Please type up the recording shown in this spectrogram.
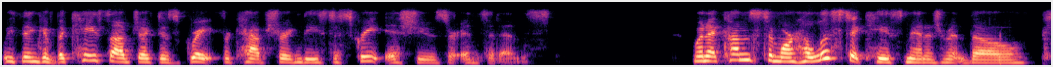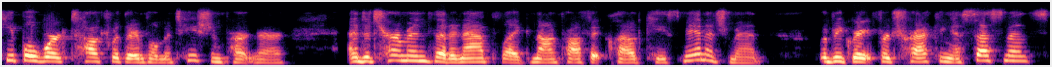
we think of the case object as great for capturing these discrete issues or incidents. When it comes to more holistic case management, though, PeopleWork talked with their implementation partner and determined that an app like Nonprofit Cloud Case Management would be great for tracking assessments,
